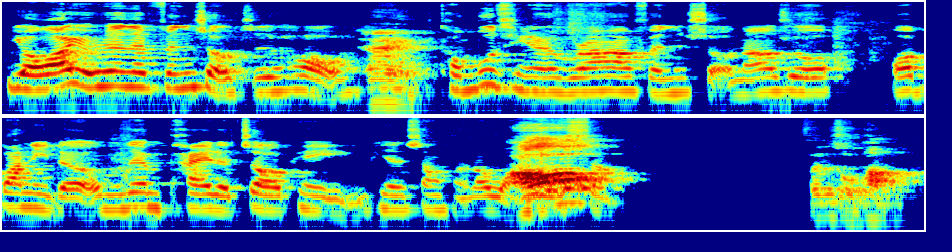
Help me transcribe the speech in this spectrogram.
有啊，有些人在分手之后，哎，恐怖情人不让他分手，然后说我要把你的我们之前拍的照片、影片上传到网络上，分手炮。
